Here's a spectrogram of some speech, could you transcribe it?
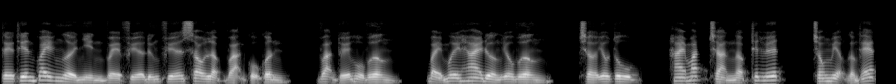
Tề Thiên quay người nhìn về phía đứng phía sau lập vạn cổ quân, vạn tuế hồ vương, 72 đường yêu vương, chờ yêu tu, hai mắt tràn ngập thiết huyết, trong miệng gầm thét.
